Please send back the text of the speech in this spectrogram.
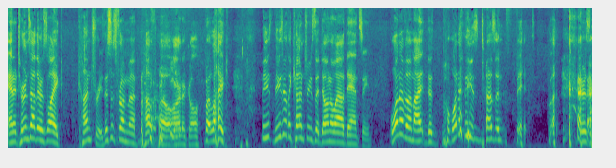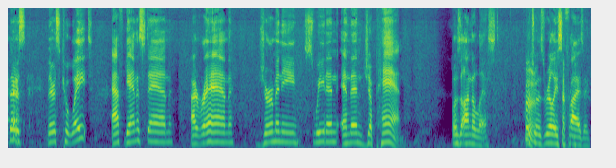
and it turns out there's like countries. This is from a HuffPo Yeah. article, but like these these are the countries that don't allow dancing. One of them, I the, one of these doesn't fit but there's there's there's Kuwait, Afghanistan, Iran, Germany, Sweden, and then Japan was on the list, which Hmm. was really surprising.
